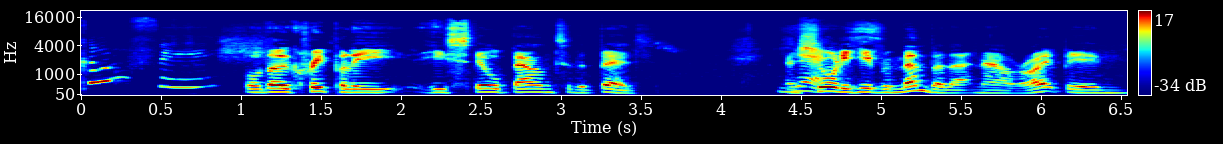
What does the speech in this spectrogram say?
goldfish. Although, creepily, he's still bound to the bed. And Yes. surely he'd remember that now, right? Being.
